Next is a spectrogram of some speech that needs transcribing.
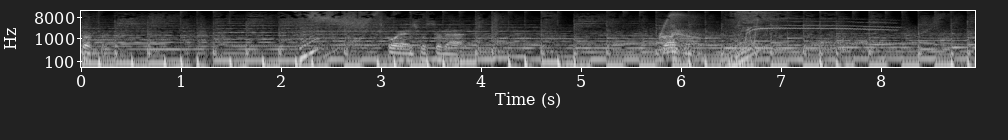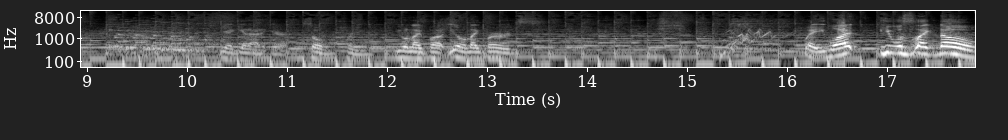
Perfect. Let's go ahead and switch to that. Yeah, get out of here. It's over for you. You don't like you don't like birds. Wait, what? He was like, no.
